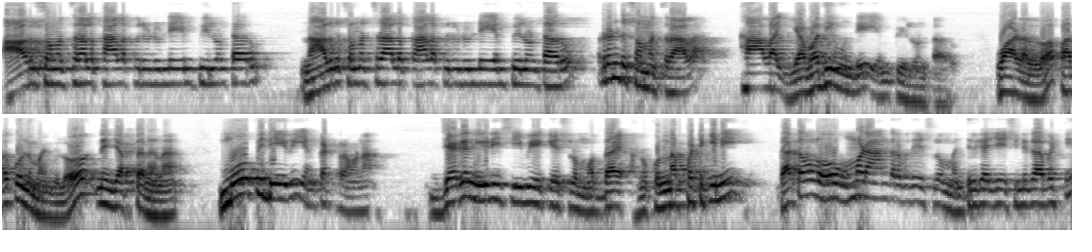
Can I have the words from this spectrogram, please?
ఆరు సంవత్సరాల కాల పీరియడ్ ఉండే ఎంపీలు ఉంటారు నాలుగు సంవత్సరాల కాల పీరియడ్ ఉండే ఎంపీలు ఉంటారు రెండు సంవత్సరాల కాల వ్యవధి ఉండే ఎంపీలు ఉంటారు వాళ్ళల్లో పదకొండు మందిలో నేను చెప్తానన్నా మోపిదేవి వెంకట్రమణ జగన్ ఈడీ సిబిఐ కేసులో ముద్దాయి అనుకున్నప్పటికీ గతంలో ఉమ్మడి ఆంధ్రప్రదేశ్లో మంత్రిగా చేసిండు కాబట్టి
